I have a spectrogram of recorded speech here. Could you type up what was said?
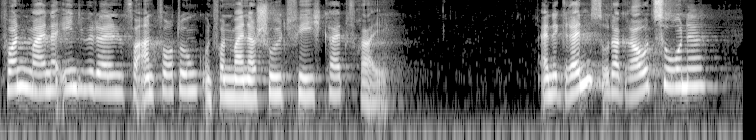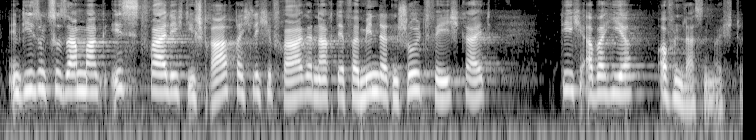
von meiner individuellen Verantwortung und von meiner Schuldfähigkeit frei. Eine Grenz- oder Grauzone in diesem Zusammenhang ist freilich die strafrechtliche Frage nach der verminderten Schuldfähigkeit, die ich aber hier offen lassen möchte.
